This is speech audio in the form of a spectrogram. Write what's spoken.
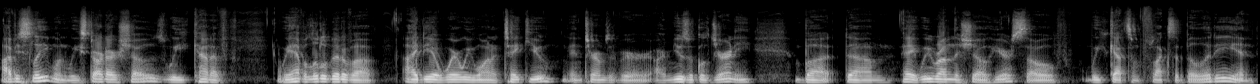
Obviously, when we start our shows, we kind of we have a little bit of a idea where we want to take you in terms of our, our musical journey. But um, hey, we run the show here, so we've got some flexibility. And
